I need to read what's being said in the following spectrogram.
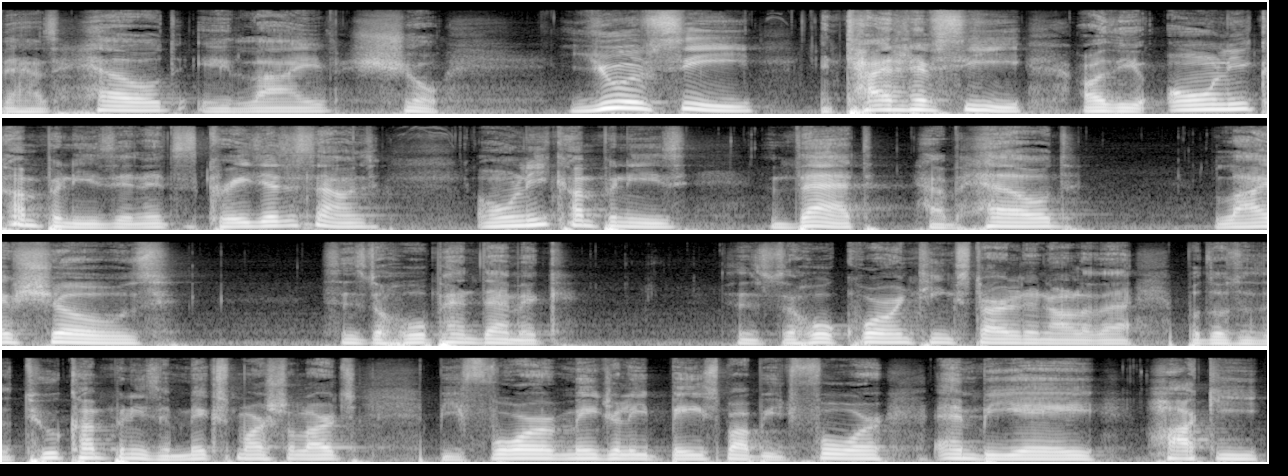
that has held a live show. UFC and Titan FC are the only companies, and it's crazy as it sounds, only companies that have held live shows since the whole pandemic, since the whole quarantine started and all of that. But those are the two companies in mixed martial arts before Major League Baseball, before NBA, hockey,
